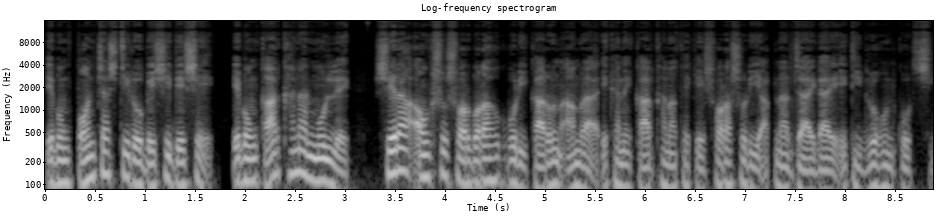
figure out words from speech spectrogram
এবং পঞ্চাশটিরও বেশি দেশে এবং কারখানার মূল্যে সেরা অংশ সরবরাহ করি কারণ আমরা এখানে কারখানা থেকে সরাসরি আপনার জায়গায় এটি গ্রহণ করছি।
